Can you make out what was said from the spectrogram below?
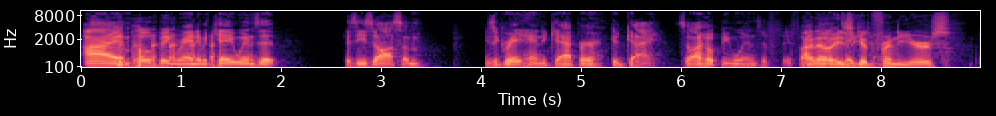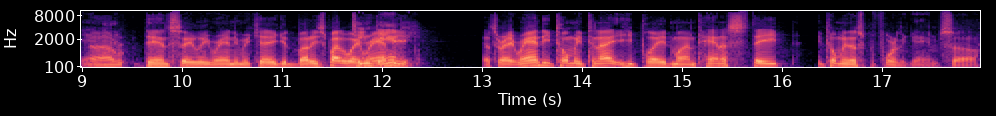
I am hoping Randy McKay wins it because he's awesome. He's a great handicapper, good guy. So I hope he wins. If if I, I know he's a good friend of yours. Yeah. Uh, Dan Saley, Randy McKay, good buddies. By the way, Team Randy. Dandy. That's right. Randy told me tonight he played Montana State he told me this before the game, so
